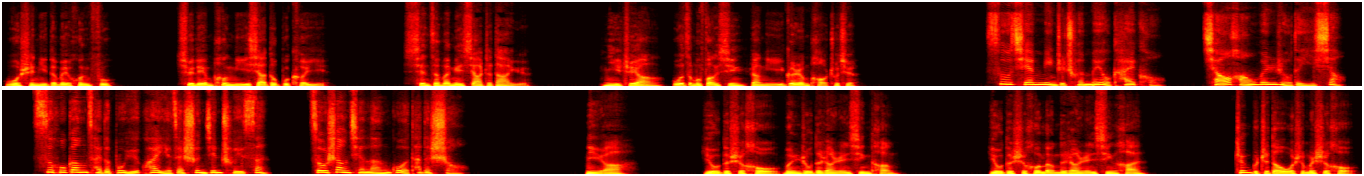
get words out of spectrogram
我是你的未婚夫，却连碰你一下都不可以。现在外面下着大雨，你这样我怎么放心让你一个人跑出去？素浅抿着唇没有开口，乔航温柔的一笑，似乎刚才的不愉快也在瞬间吹散，走上前拦过他的手。你啊，有的时候温柔的让人心疼，有的时候冷的让人心寒。真不知道我什么时候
